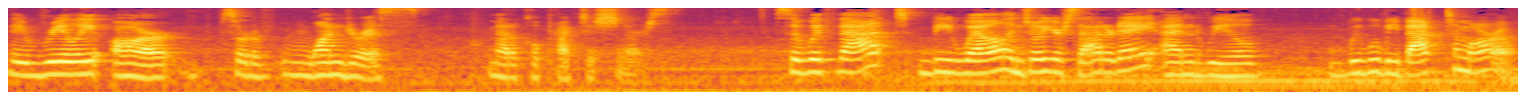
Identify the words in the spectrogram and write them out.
They really are sort of wondrous medical practitioners. So with that, be well, enjoy your Saturday, and we'll we will be back tomorrow.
